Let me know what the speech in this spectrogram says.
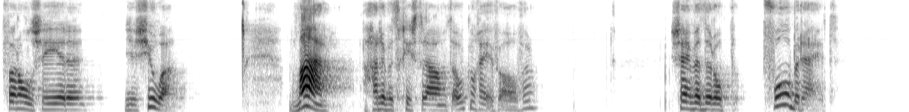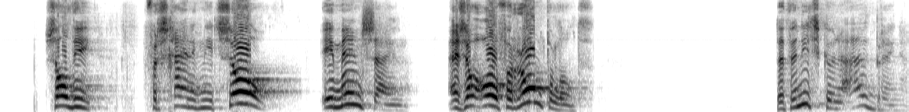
van onze Heer Yeshua. Maar, daar hadden we het gisteravond ook nog even over. Zijn we erop voorbereid? Zal die verschijning niet zo immens zijn en zo overrompelend dat we niets kunnen uitbrengen?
